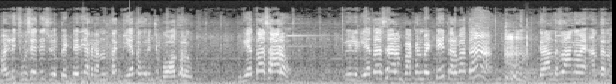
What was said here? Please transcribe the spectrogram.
మళ్ళీ చూసేది చూ- పెట్టేది అక్కడ అంతా గీత గురించి బోధలు. గీతాసారం. వీళ్ళు గీతాసారం పక్కన పెట్టి తర్వాత గ్రంథసాంగమే అంతను.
